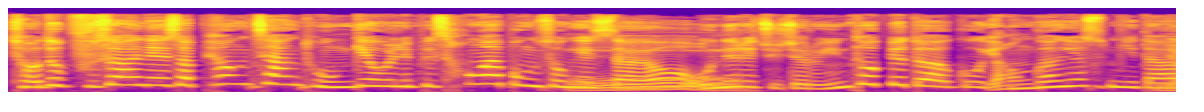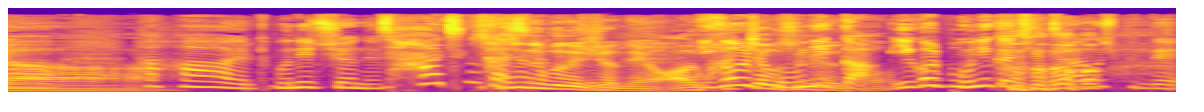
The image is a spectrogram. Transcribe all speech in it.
저도 부산에서 평창 동계올림픽 성화봉송했어요. 오. 오늘의 주제로 인터뷰도 하고 영광이었습니다. 야. 하하 이렇게 보내주셨는데 사진까지 사진도. 보내주셨네요. 아유, 이걸 보니까 웃으면서. 이걸 보니까 진짜 하고 싶은데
